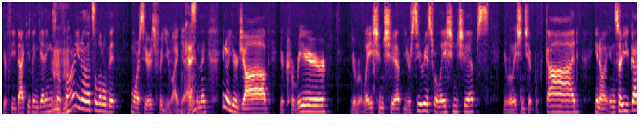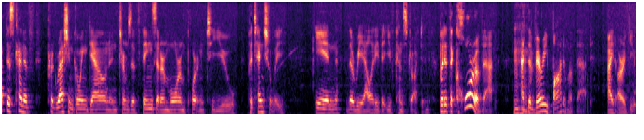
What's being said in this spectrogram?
your feedback you've been getting so far? You know, that's a little bit more serious for you, I guess. Mm-hmm. Okay. And then, you know, your job, your career, your relationship, your serious relationships, your relationship with God, you know, and so you've got this kind of progression going down in terms of things that are more important to you potentially in the reality that you've constructed. But at the core of that, at mm-hmm. the very bottom of that, I'd argue,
